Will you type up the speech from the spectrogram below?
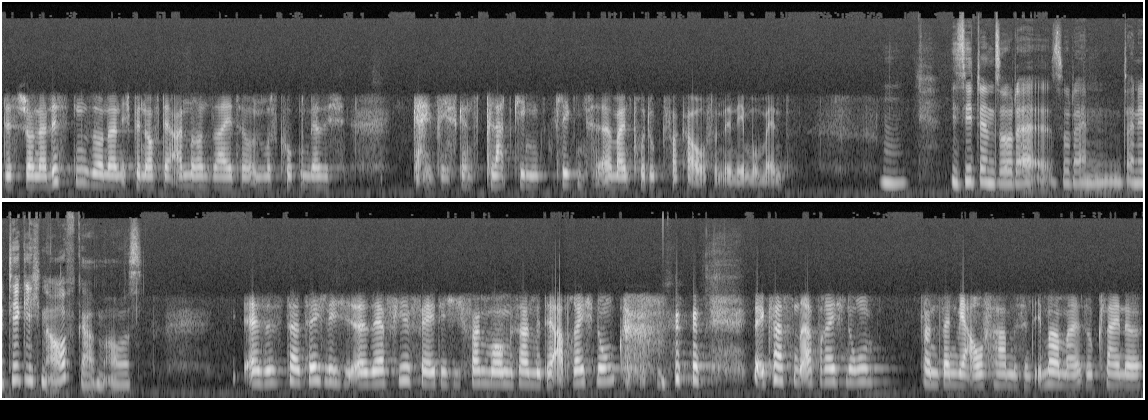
des Journalisten, sondern ich bin auf der anderen Seite und muss gucken, dass ich, wie es ganz platt klingt, äh, mein Produkt verkaufen in dem Moment. Hm. Wie sieht denn so, da, so dein, deine täglichen Aufgaben aus? Es ist tatsächlich äh, sehr vielfältig. Ich fange morgens an mit der Abrechnung, der Kassenabrechnung. Und wenn wir aufhaben, es sind immer mal so kleine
